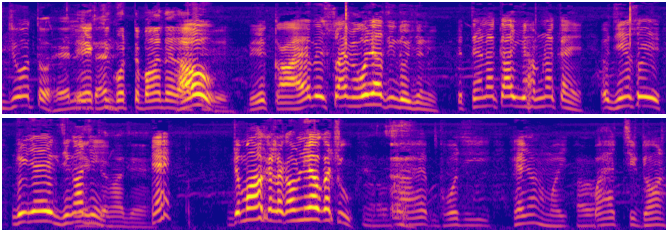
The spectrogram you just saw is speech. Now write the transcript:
जो तो है एक सी गुट्ट बांधे आओ। रास्ते पे। बे का है बे स्वयं हो जाती दो जनी। कि तेना का ये हम ना कहे। और जे सो दो जने एक जगह जे। हैं? दिमाग लगाओ नहीं हो कछु। है। भोजी है ना मई हाँ। बहुत अच्छी डॉन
